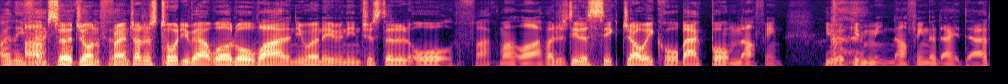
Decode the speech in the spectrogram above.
only Um, Sir John. French, I just taught you about World War One, and you weren't even interested at all. Fuck my life. I just did a sick Joey callback. Boom, nothing. You were giving me nothing today, Dad.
